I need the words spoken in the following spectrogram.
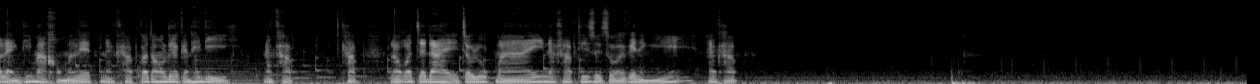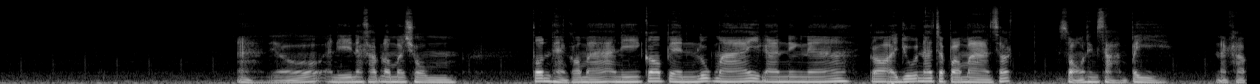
แหล่งที่มาของเมล็ดนะครับ ก็ต้องเลือกกันให้ดีนะครับครับ เราก็จะได้เจ้าลูกไม้นะครับที่สวยๆกันอย่างนี้นะครับ อะเดี๋ยวอันนี้นะครับเรามาชมต้นแผงคอม้า อันนี้ก็เป็นลูกไม้อีกอันหนึ่งนะ ก็อายุน่าจะประมาณสัก 2-3 ปีนะครับ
